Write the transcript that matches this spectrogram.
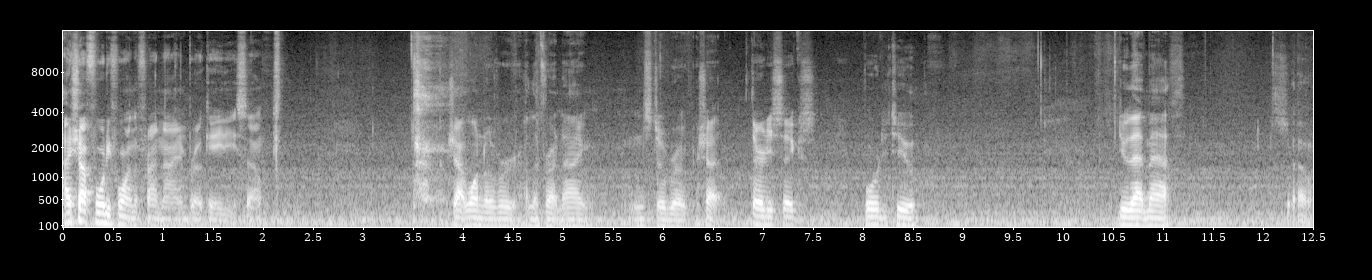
I shot 44 on the front nine and broke 80, so Shot one over on the front nine and still broke. Shot 36, 42. Do that math. so.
